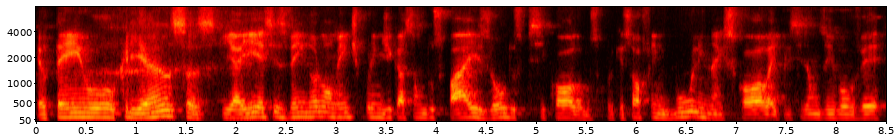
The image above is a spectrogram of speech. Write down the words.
eu tenho crianças e aí esses vêm normalmente por indicação dos pais ou dos psicólogos, porque sofrem bullying na escola e precisam desenvolver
